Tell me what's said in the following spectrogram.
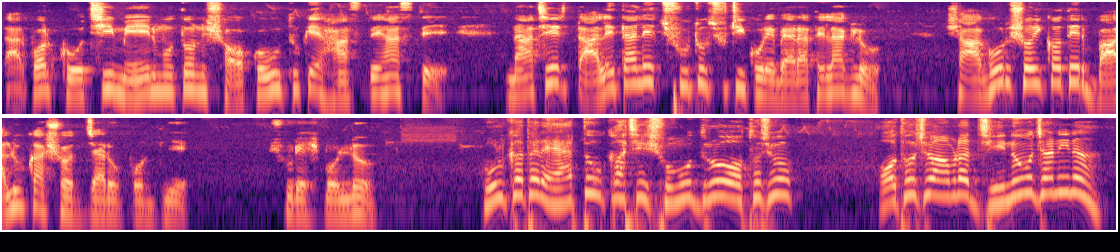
তারপর কচি মেয়ের মতন সকৌতুকে হাসতে হাসতে নাচের তালে তালে ছুটোছুটি করে বেড়াতে লাগল সাগর সৈকতের বালুকা সজ্জার উপর দিয়ে। সুরেশ বলল, কলকাতার এত কাছে সমুদ্র, অথচ অথচ আমরা জেনেও জানি না।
